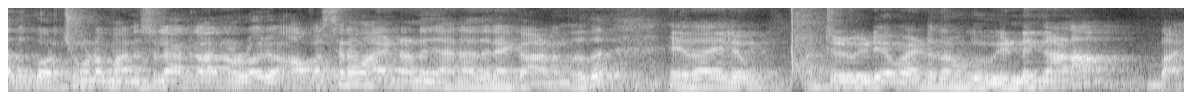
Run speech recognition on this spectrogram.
അത് കുറച്ചും കൂടെ മനസ്സിലാക്കാനുള്ള ഒരു അവസരമായിട്ടാണ് ഞാൻ അതിനെ കാണുന്നത്. ഏതായാലും മറ്റൊരു വീഡിയോ ആയിട്ട് നമുക്ക് വീണ്ടും കാണാം. ബൈ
